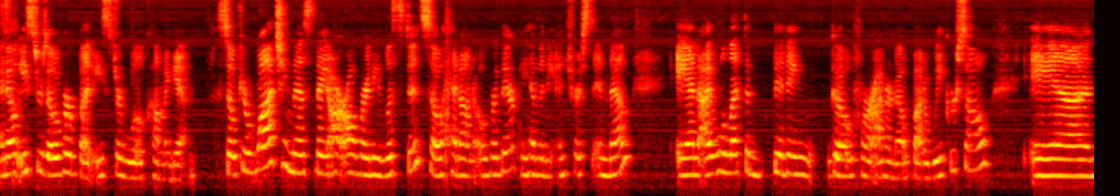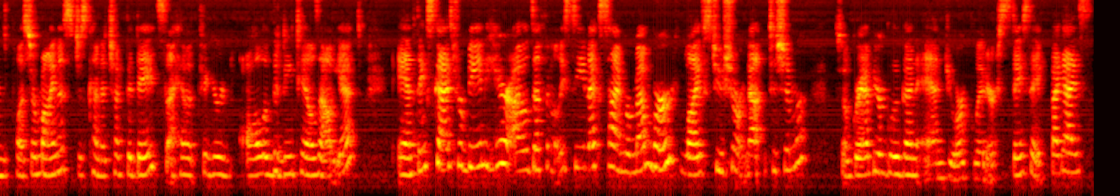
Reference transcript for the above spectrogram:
I know Easter's over, but Easter will come again. So if you're watching this, they are already listed, so head on over there if you have any interest in them. And I will let the bidding go for, I don't know, about a week or so. And plus or minus, just kind of check the dates. I haven't figured all of the details out yet. And thanks guys for being here. I will definitely see you next time. Remember, life's too short not to shimmer. So grab your glue gun and your glitter. Stay safe. Bye guys.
